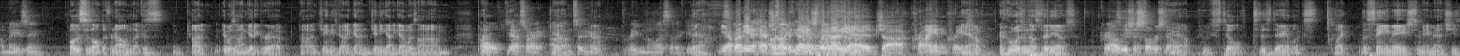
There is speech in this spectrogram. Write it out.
Amazing. Well, this is all different albums because uh, it wasn't on Get a Grip. Uh, Janie's got a gun. Janie got a gun was on um. Per- Oh yeah, sorry. I- Yeah, I'm sitting here yeah. reading the list that it gave Yeah. Yeah, but I mean, it had I "Shut Up like, and yeah, Dance," that- "Living on the Edge," uh, "Crying" and "Crazy." yeah. And who was in those videos? Crazy. Uh, Alicia Silverstone. Yeah. Who still to this day looks like the same age to me, man. She's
